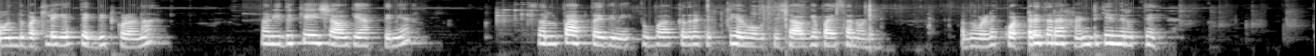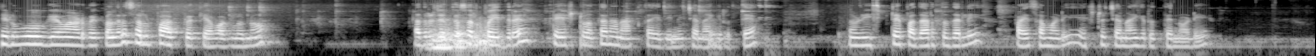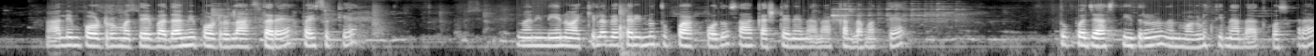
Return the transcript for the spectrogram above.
ಒಂದು ಬಟ್ಲಿಗೆ ತೆಗೆದಿಟ್ಕೊಳ್ಳೋಣ. ನಾನು ಇದಕ್ಕೆ ಶಾವಿಗೆ ಹಾಕ್ತೀನಿ. ಸ್ವಲ್ಪ ಹಾಕ್ತಾಯಿದ್ದೀನಿ ತುಂಬ ಹಾಕಿದ್ರೆ ಗಟ್ಟಿಯಾಗಿ ಹೋಗುತ್ತೆ. ಶಾವಿಗೆ ಪಾಯಸ ನೋಡಿ. ಅದು ಒಳ್ಳೆ ಕೊಟ್ಟರೆ ಥರ ಅಂಟ್ಕೊಂಡಿರುತ್ತೆ ತಿಳುವಿಗೆ ಮಾಡಬೇಕು ಅಂದರೆ ಸ್ವಲ್ಪ ಹಾಕ್ಬೇಕು ಯಾವಾಗ್ಲೂ ಅದ್ರ ಜೊತೆ ಸ್ವಲ್ಪ ಇದ್ದರೆ ಟೇಸ್ಟು ಅಂತ ನಾನು ಹಾಕ್ತಾಯಿದ್ದೀನಿ ಚೆನ್ನಾಗಿರುತ್ತೆ. ನೋಡಿ, ಇಷ್ಟೇ ಪದಾರ್ಥದಲ್ಲಿ ಪಾಯಸ ಮಾಡಿ ಎಷ್ಟು ಚೆನ್ನಾಗಿರುತ್ತೆ ನೋಡಿ. ಹಾಲಿನ ಪೌಡ್ರು ಮತ್ತು ಬಾದಾಮಿ ಪೌಡ್ರೆಲ್ಲ ಹಾಕ್ತಾರೆ ಪಾಯಸಕ್ಕೆ. ನಾನು ಇನ್ನೇನು ಹಾಕಿಲ್ಲ. ಬೇಕಾದ್ರೆ ಇನ್ನೂ ತುಪ್ಪ ಹಾಕ್ಬೋದು. ಸಾಕಷ್ಟೇ ನಾನು ಹಾಕಲ್ಲ ಮತ್ತೆ. ತುಪ್ಪ ಜಾಸ್ತಿ ಇದ್ರೂ ನನ್ನ ಮಗಳು ತಿನ್ನಲ್ಲ ಅದಕ್ಕೋಸ್ಕರ.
